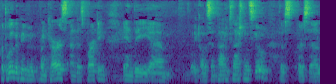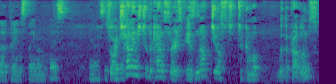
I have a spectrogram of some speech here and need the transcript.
but there will be people who bring cars, and there's parking in the um, what do you call it, St Patrick's National School. There's there's a lot of play and display around the place. You know, so, So our challenge to the councillors is not just to come up with the problems,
